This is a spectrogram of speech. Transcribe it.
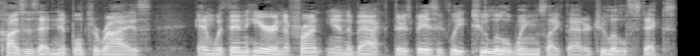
causes that nipple to rise. And within here in the front and the back, there's basically two little wings like that, or two little sticks.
